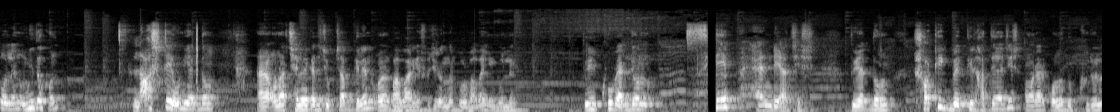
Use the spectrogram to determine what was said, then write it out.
করলেন, উনি তখন লাস্টে উনি একদম ওনার ছেলের কাছে চুপচাপ গেলেন, ওনার বাবা আর কি শচীনন্দনপুর বাবা এবং বললেন, তুই খুব একজন সেফ হ্যান্ডে আছিস। তুই একদম সঠিক ব্যক্তির হাতে আছিস, আমার আর কোনো দুঃখ রইল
